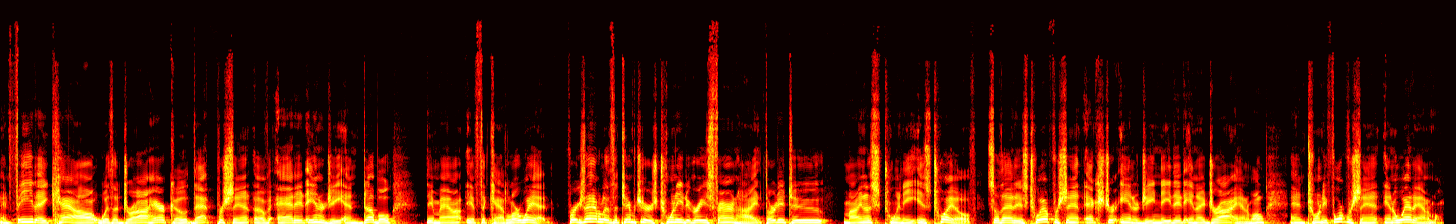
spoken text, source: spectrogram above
and feed a cow with a dry hair coat that percent of added energy and double the amount if the cattle are wet. For example, if the temperature is 20 degrees Fahrenheit, 32 minus 20 is 12. So that is 12% extra energy needed in a dry animal and 24% in a wet animal.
